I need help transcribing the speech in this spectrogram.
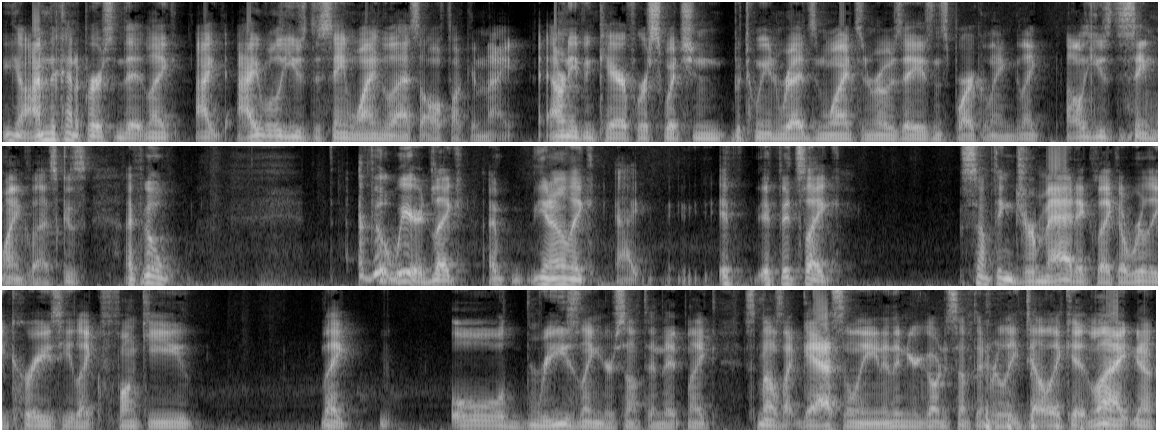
you know i'm the kind of person that like i i will use the same wine glass all fucking night. I don't even care if we're switching between reds and whites and rosés and sparkling. Like i'll use the same wine glass because i feel i feel weird. Like I, you know like i if if it's like something dramatic like a really crazy like funky like old Riesling or something that like smells like gasoline, and then you're going to something really delicate and light. You know,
